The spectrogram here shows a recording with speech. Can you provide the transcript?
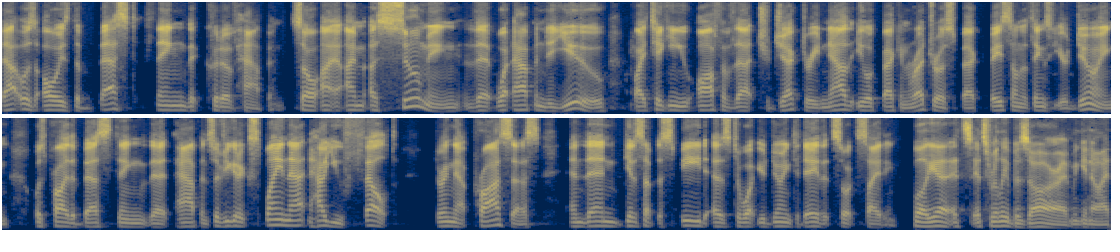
that was always the best thing that could have happened. So I, I'm assuming that what happened to you by taking you off of that trajectory, now that you look back in retrospect, based on the things that you're doing, was probably the best thing that happened. So if you could explain that and how you felt during that process and then get us up to speed as to what you're doing today that's so exciting. Well yeah it's it's really bizarre. I mean you know I,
